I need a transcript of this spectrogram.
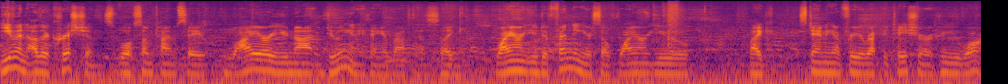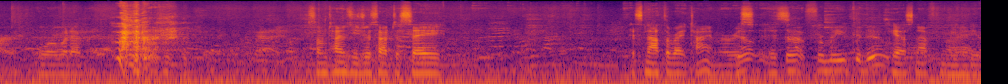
Even other Christians will sometimes say, "Why are you not doing anything about this? Like, why aren't you defending yourself? Why aren't you like standing up for your reputation or who you are or whatever?" sometimes you just have to say, "It's not the right time," or No, "It's, it's it's not for me to do. yeah, it's not for me to do."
